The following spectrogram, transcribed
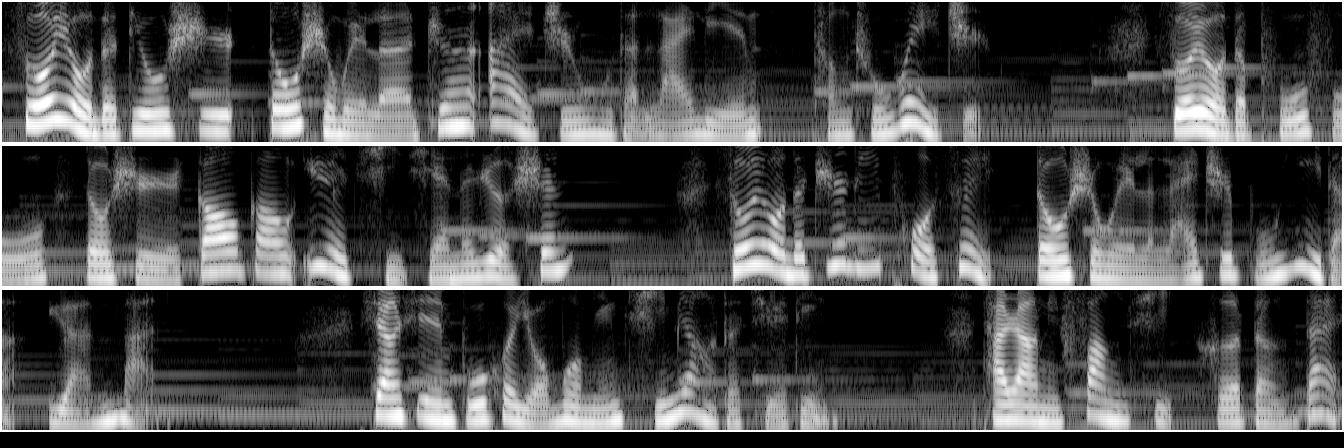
所有的丢失都是为了真爱之物的来临腾出位置，所有的匍匐都是高高跃起前的热身，所有的支离破碎都是为了来之不易的圆满。相信不会有莫名其妙的决定，它让你放弃和等待，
